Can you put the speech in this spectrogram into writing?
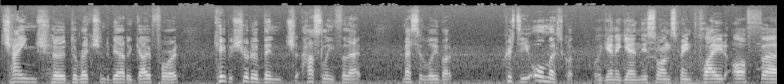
change her direction to be able to go for it. Keeper should have been ch- hustling for that massively, but Christie almost got. Well, again, again, this one's been played off uh,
